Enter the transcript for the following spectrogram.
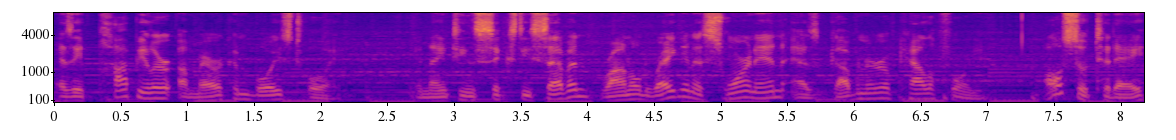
as a popular American boy's toy. In 1967, Ronald Reagan is sworn in as Governor of California. Also today,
